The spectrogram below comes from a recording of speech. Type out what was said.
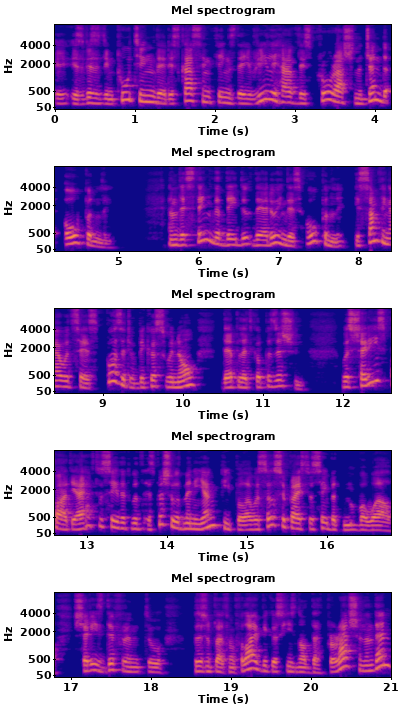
is visiting Putin. They're discussing things. They really have this pro-Russian agenda openly. And this thing that they do, they are doing this openly is something I would say is positive because we know their political position. With Shari's party, I have to say that with especially with many young people, I was so surprised to say, but but well, Shari is different to Position Platform for Life because he's not that pro-Russian. And then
